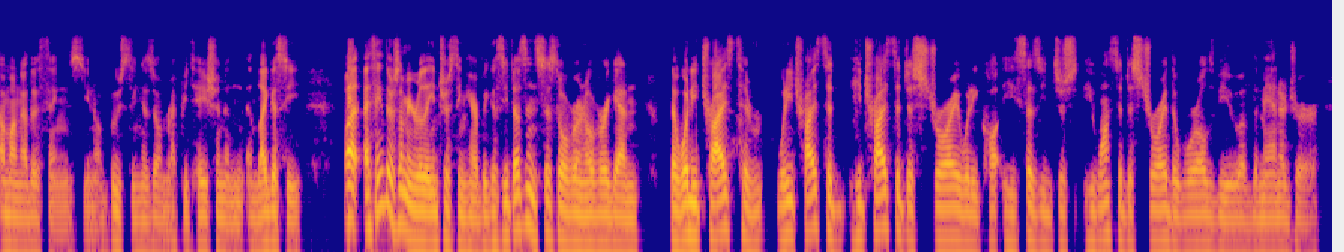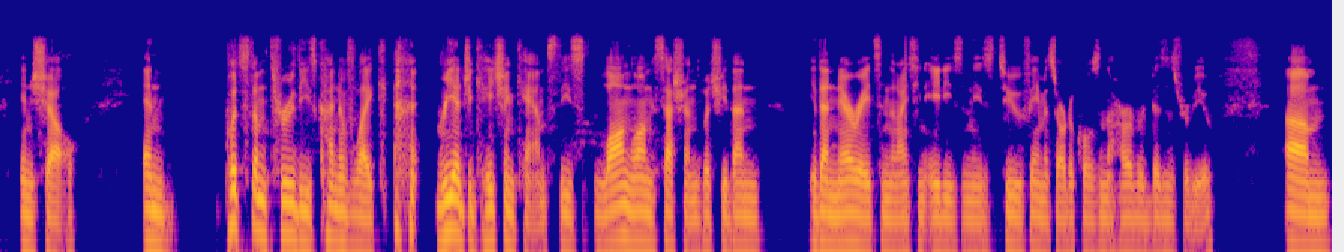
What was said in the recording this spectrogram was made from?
among other things, you know, boosting his own reputation and, and legacy. But I think there's something really interesting here because he does insist over and over again that what he tries to what he tries to he tries to destroy what he call he says he just he wants to destroy the worldview of the manager in Shell and puts them through these kind of like re-education camps, these long, long sessions, which he then he then narrates in the 1980s in these two famous articles in the Harvard Business Review. Um,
